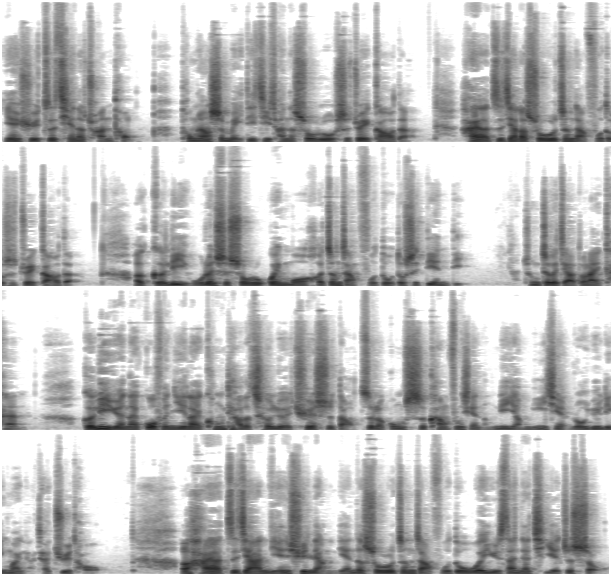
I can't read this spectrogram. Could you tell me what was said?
延续之前的传统，同样是美的集团的收入是最高的，海尔之家的收入增长幅度是最高的，而格力无论是收入规模和增长幅度都是垫底。从这个角度来看，格力原来过分依赖空调的策略，确实导致了公司抗风险能力要明显弱于另外两家巨头，而海尔之家连续两年的收入增长幅度位于三家企业之首，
